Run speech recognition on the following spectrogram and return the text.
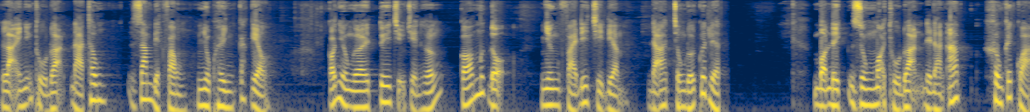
lại những thủ đoạn đả thông, giam biệt phòng, nhục hình các kiểu. Có nhiều người tuy chịu chuyển hướng, có mức độ, nhưng phải đi chỉ điểm, đã chống đối quyết liệt. Bọn địch dùng mọi thủ đoạn để đàn áp, không kết quả,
